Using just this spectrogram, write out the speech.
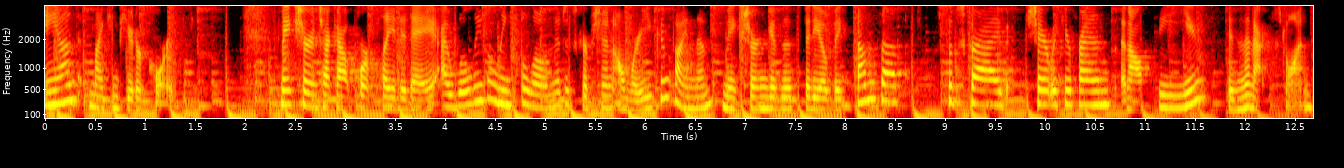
and my computer cords. Make sure and check out PortPlay today. I will leave a link below in the description on where you can find them. Make sure and give this video a big thumbs up, subscribe, share it with your friends, and I'll see you in the next one.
